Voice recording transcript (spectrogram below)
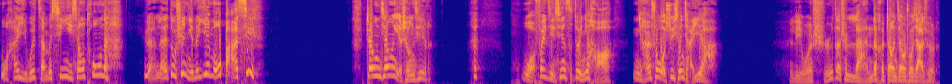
我还以为咱们心意相通呢。”原来都是你的阴谋把戏。张江也生气了，哼，我费尽心思对你好，你还说我虚情假意啊？李文实在是懒得和张江说下去了，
